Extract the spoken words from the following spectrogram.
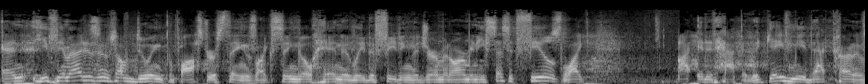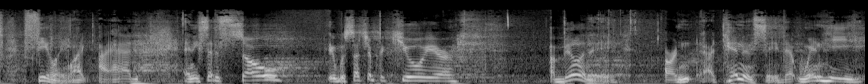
And he, imagines himself doing preposterous things like single-handedly defeating the german army. And he says it feels like I, it had happened. It gave me that kind of feeling like i had and he said it's so it was such a peculiar ability or a tendency that when he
